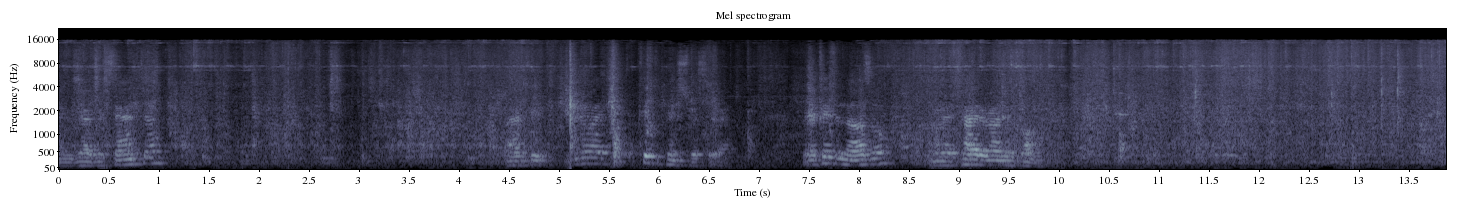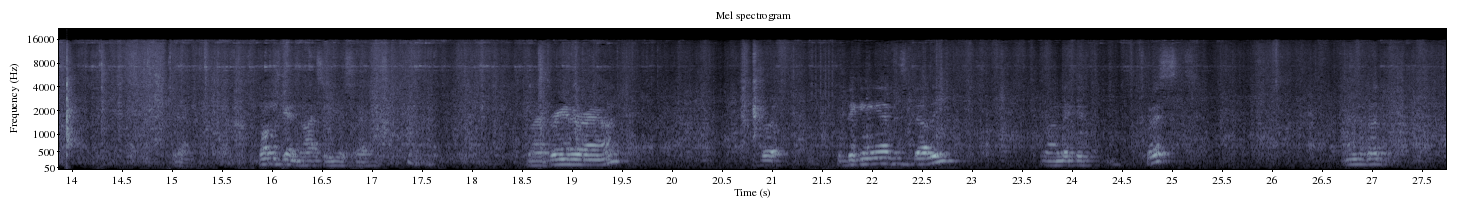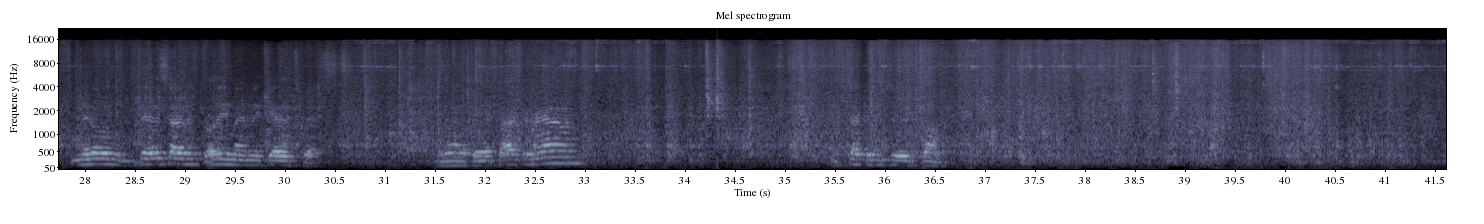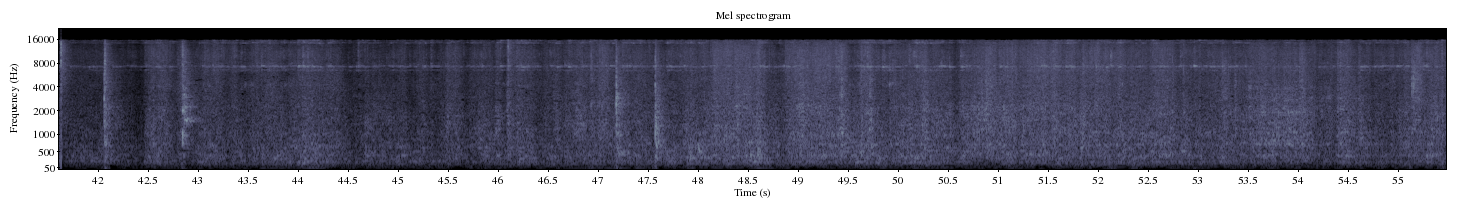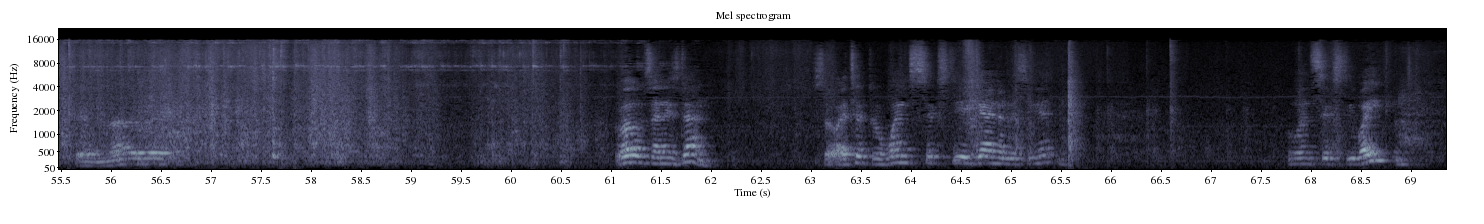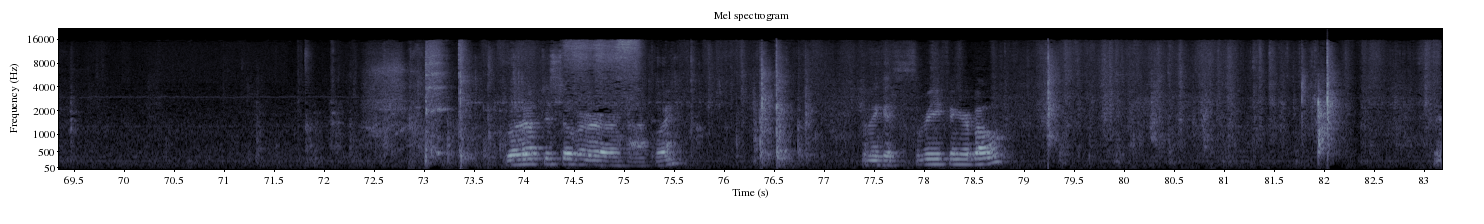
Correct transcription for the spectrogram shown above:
And grab your Santa. Actually, you know what? Take the pinch twist there. I'm going to take the nozzle. I'm going to tie it around his bum. Bum's getting lots of use there. Eh? When I bring it around, put the beginning of his belly, want to make it twist. And about the middle, the other side of his belly, you might make the other twist. And want to bring it back around and tuck it into his bum. Gloves and he's done. So I took the 160 again, I'm missing it. 160 weight. Blow it up just over halfway. I'll make a three finger bow.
